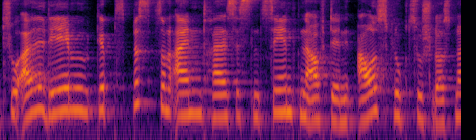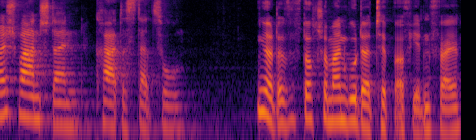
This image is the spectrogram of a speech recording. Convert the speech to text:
zu all dem gibt es bis zum 31.10. auch den Ausflug zu Schloss Neuschwanstein gratis dazu. Ja, das ist doch schon mal ein guter Tipp auf jeden Fall.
